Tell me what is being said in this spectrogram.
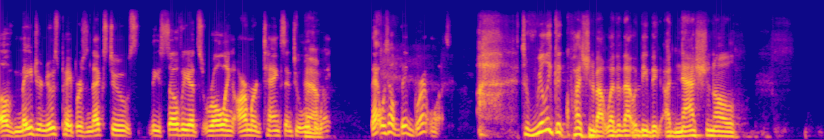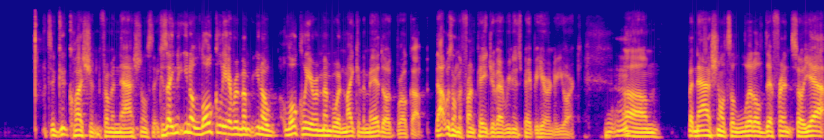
of major newspapers next to the Soviets rolling armored tanks into Lithuania. Yeah. That was how big Brent was. It's a really good question about whether that would be a national. It's a good question from a national state because I, you know, locally I remember, you know, locally I remember when Mike and the Mad Dog broke up. That was on the front page of every newspaper here in New York. Mm-hmm. Um, but national, it's a little different. So yeah,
